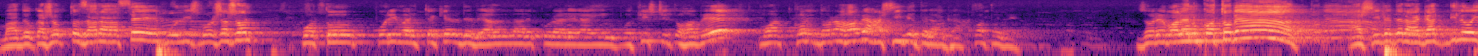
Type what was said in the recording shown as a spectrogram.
মাদকাসক্ত যারা আছে, পুলিশ, প্রশাসন, কত পরিমাণ টেকেল দেবে? আল্লাহর কোরআনের আইন প্রতিষ্ঠিত হবে, মদখোর ধরা হবে আশি বেতের আঘাত, কত বেত জোরে বলেন কত ব্যাগ আশি বেতের আঘাত দিলে ওই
